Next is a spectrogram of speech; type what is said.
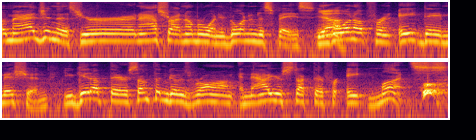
imagine this. You're an astronaut number one. You're going into space. You're Yeah. going up for an eight day mission. You get up there, something goes wrong, and now you're stuck there for eight months.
